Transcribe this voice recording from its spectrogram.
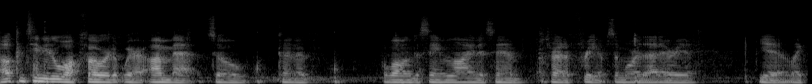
I'll continue to walk forward where I'm at. So kind of along the same line as him. Try to free up some more of that area. Yeah, like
